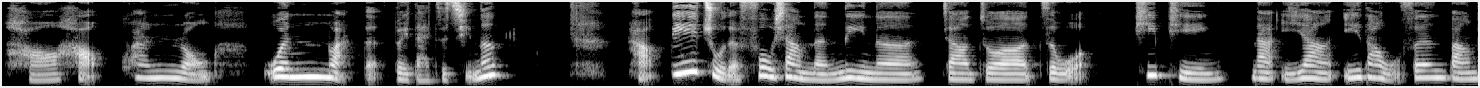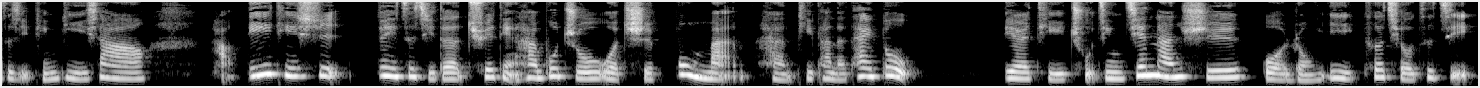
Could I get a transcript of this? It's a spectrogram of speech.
好好宽容、温暖的对待自己呢？好，第一组的负向能力呢，叫做自我批评。那一样一到五分，帮自己评比一下哦。好，第一题是对自己的缺点和不足，我持不满和批判的态度。第二题，处境艰难时，我容易苛求自己。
